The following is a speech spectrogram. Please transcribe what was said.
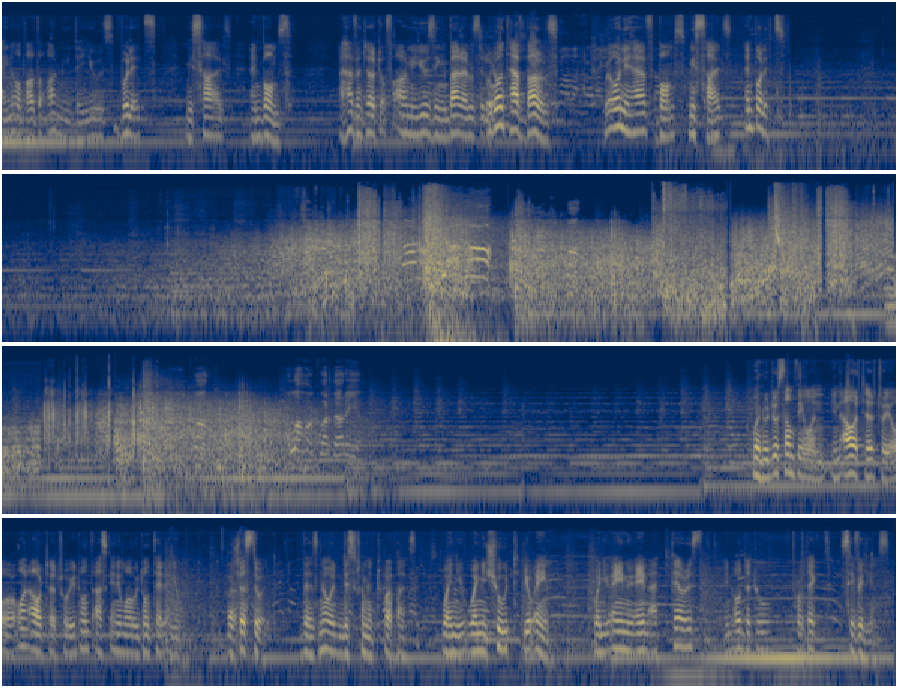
I know about the army, they use bullets, missiles, and bombs. I haven't heard of army using barrels. We don't have barrels. We only have bombs, missiles, and bullets. أكبر الله أكبر دارية When we do something on, in our territory or on our territory, we don't ask anyone, we don't tell anyone. We just do it. There's no indiscriminate weapons. When you, when you shoot, you aim. When you aim, you aim at terrorists in order to protect civilians.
